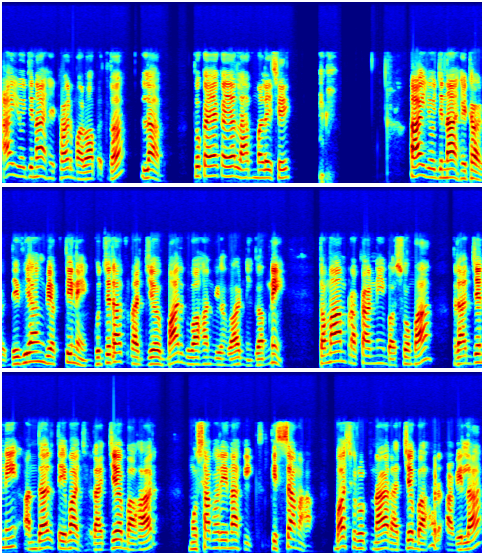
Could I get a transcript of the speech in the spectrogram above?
આ યોજના હેઠળ મળવાપત્ર લાભ. તો કયા કયા લાભ મળે છે? આ યોજના હેઠળ દિવ્યાંગ વ્યક્તિને ગુજરાત રાજ્ય માર્ગ વાહન વ્યવહાર નિગમની તમામ પ્રકારની બસોમાં રાજ્યની અંદર તેમજ રાજ્ય બહાર મુસાફરીના કિસ્સામાં બસ રૂટના રાજ્ય બહાર આવેલા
